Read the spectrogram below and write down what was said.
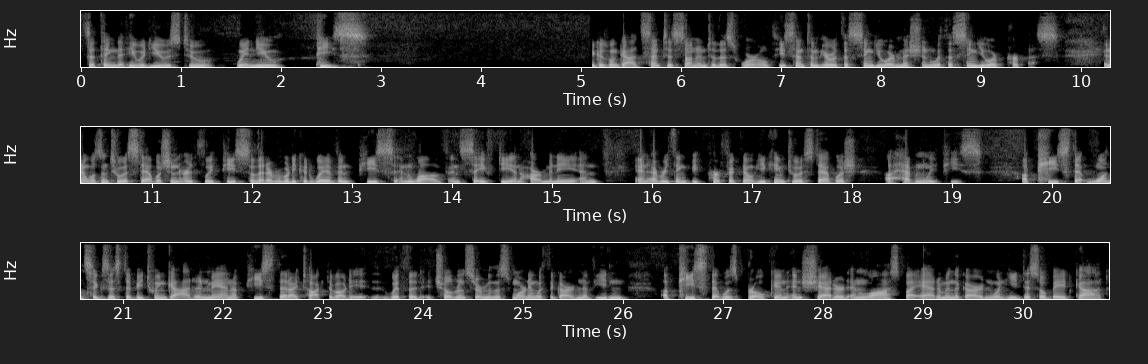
it's a thing that he would use to win you peace. Because when God sent his son into this world, he sent him here with a singular mission, with a singular purpose. And it wasn't to establish an earthly peace so that everybody could live in peace and love and safety and harmony and, and everything be perfect. No, he came to establish a heavenly peace a peace that once existed between God and man, a peace that I talked about with the children's sermon this morning with the Garden of Eden, a peace that was broken and shattered and lost by Adam in the garden when he disobeyed God.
